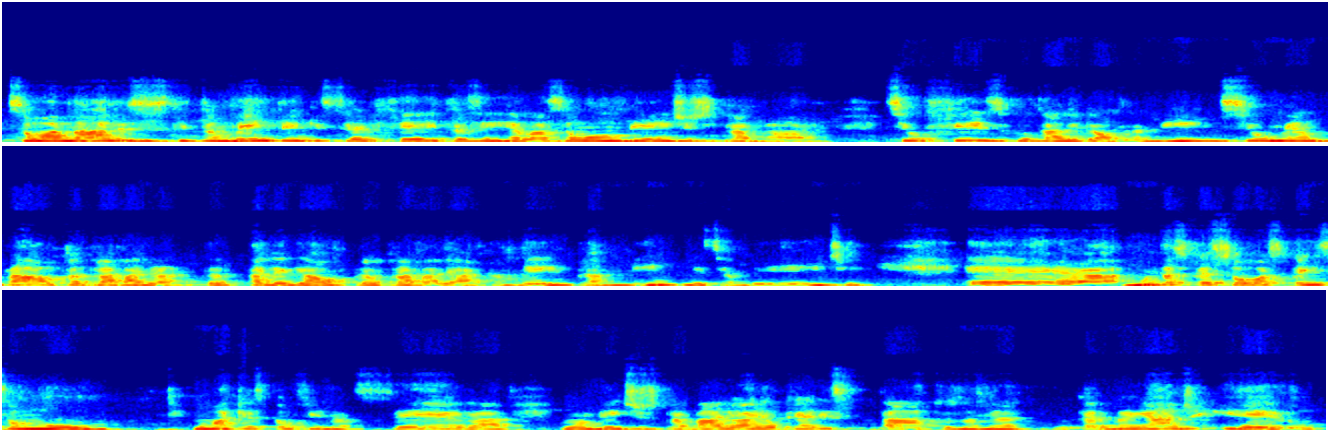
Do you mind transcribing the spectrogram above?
são análises que também têm que ser feitas em relação ao ambiente de trabalho se o físico está legal para mim, se o mental está tá, tá legal para eu trabalhar também, para mim, nesse ambiente. É, muitas pessoas pensam no, numa questão financeira, no ambiente de trabalho, ah, eu quero status na minha vida, eu quero ganhar dinheiro.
